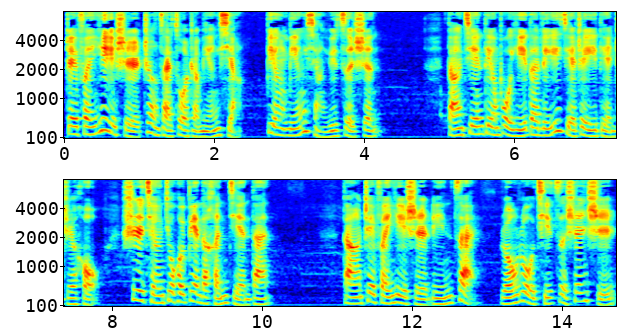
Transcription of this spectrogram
这份意识正在做着冥想，并冥想于自身。当坚定不移地理解这一点之后，事情就会变得很简单。当这份意识临在融入其自身时，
